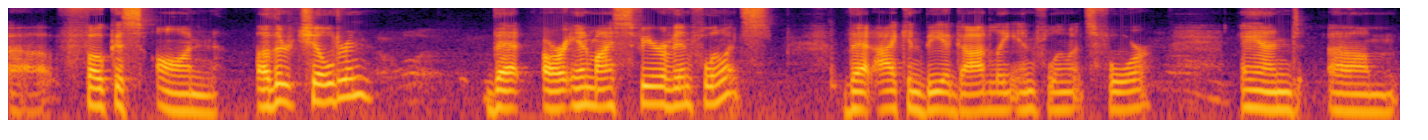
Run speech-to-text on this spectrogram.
uh, focus on other children that are in my sphere of influence that I can be a godly influence for. And um,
